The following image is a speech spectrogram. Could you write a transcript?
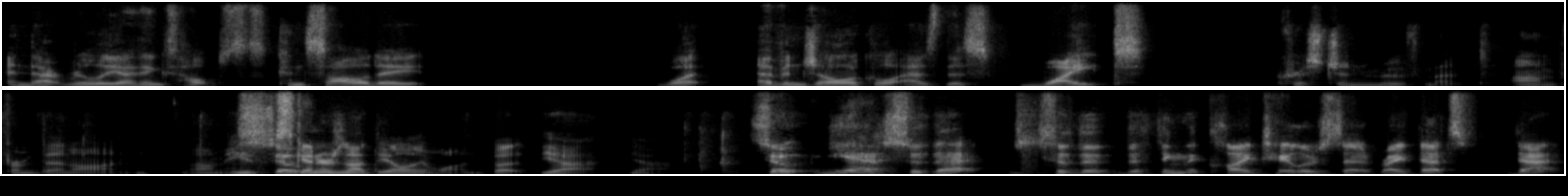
and that really i think helps consolidate what evangelical as this white christian movement um from then on um he's so, skinner's not the only one but yeah yeah so yeah so that so the the thing that clyde taylor said right that's that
